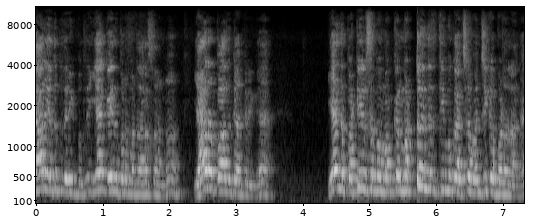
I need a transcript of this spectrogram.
யாரும் எதிர்ப்பு தெரிவிக்க போகுது ஏன் கைது பண்ண மாட்டேன் அரசாங்கம்? யாரை பாதுகாக்கிறீங்க? ஏன் இந்த பட்டியல் சமூக மக்கள் மட்டும் இந்த திமுக ஆட்சியில் வஞ்சிக்கப்படுறாங்க?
